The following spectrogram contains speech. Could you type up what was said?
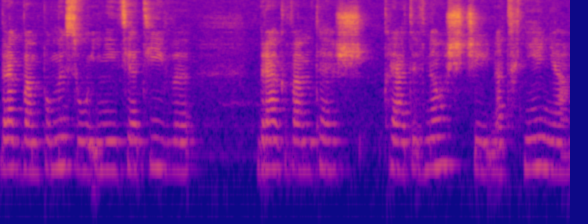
Brak Wam pomysłu, inicjatywy, brak Wam też kreatywności, natchnienia,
